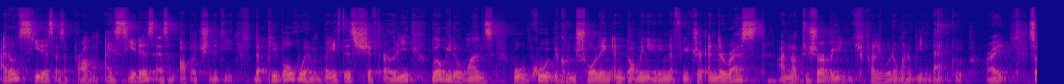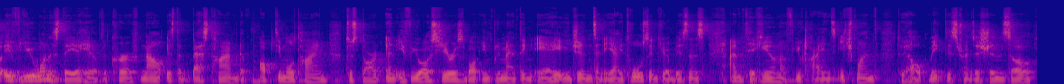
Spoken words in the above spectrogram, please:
I don't see this as a problem. I see this as an opportunity. The people who embrace this shift early will be the ones who, who will be controlling and dominating the future. And the rest, I'm not too sure, but you probably wouldn't want to be in that group, right? So if you want to stay ahead of the curve, now is the best time, the optimal time to start. And if you're serious about implementing AI agents and AI tools into your business, I'm taking on a few clients each month to help make this transition. So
